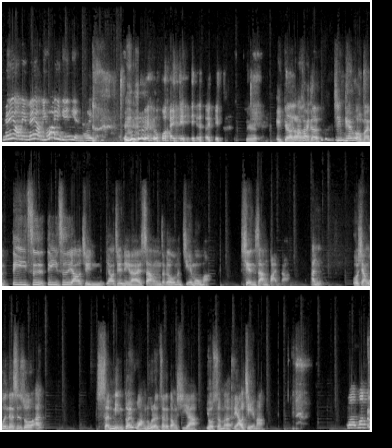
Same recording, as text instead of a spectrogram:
没有你没有，你画一点点而已。对 我画一点点而已。对，哎，对了，大帅哥，今天我们第一次第一次邀请邀请你来上这个我们节目嘛，线上版的啊。啊我想问的是说啊，神明对网络的这个东西啊，有什么了解吗？我我可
